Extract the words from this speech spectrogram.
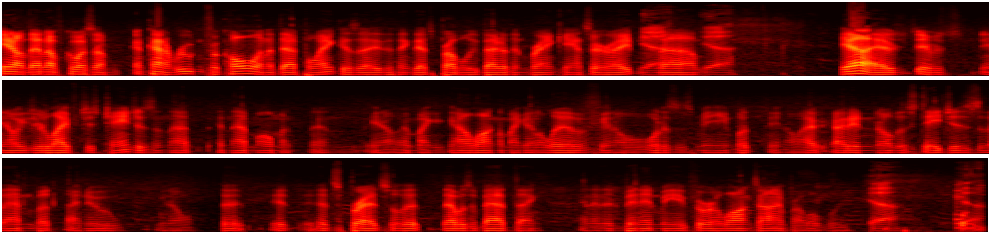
you know, then of course I'm I'm kind of rooting for colon at that point because I think that's probably better than brain cancer, right? Yeah, Um, yeah. yeah, it was, it was you know your life just changes in that in that moment, and you know, am I how long am I going to live? You know, what does this mean? But you know, I, I didn't know the stages then, but I knew you know that it, it had spread, so that that was a bad thing, and it had been in me for a long time probably. Yeah. And Yeah.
